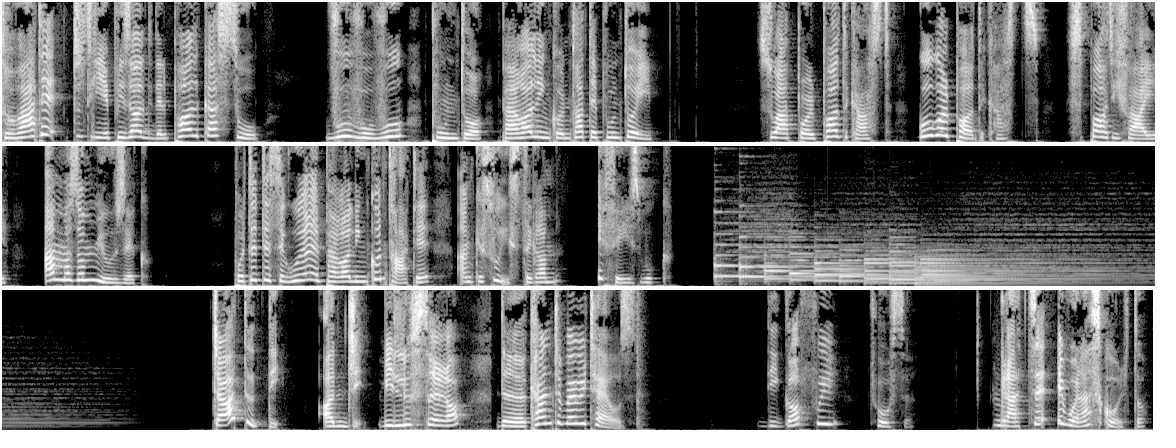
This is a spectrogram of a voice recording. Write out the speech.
Trovate tutti gli episodi del podcast su www.paroleincontrate.it su Apple Podcast, Google Podcasts, Spotify, Amazon Music. Potete seguire Parole Incontrate anche su Instagram e Facebook. Ciao a tutti! Oggi vi illustrerò The Canterbury Tales di Geoffrey Chaucer. Grazie e buon ascolto.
